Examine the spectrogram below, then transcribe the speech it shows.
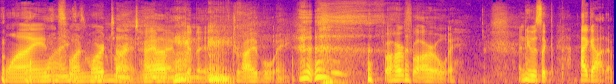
whines, whines one more time. Yep. I'm gonna drive away, far, far away. And he was like, "I got him.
